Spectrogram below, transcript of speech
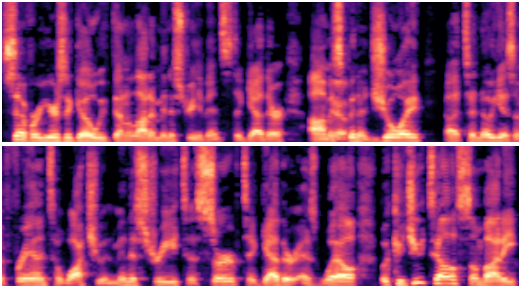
several years ago. We've done a lot of ministry events together. Um, it's Yeah. been a joy uh, to know you as a friend, to watch you in ministry, to serve together as well. But could you tell somebody,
